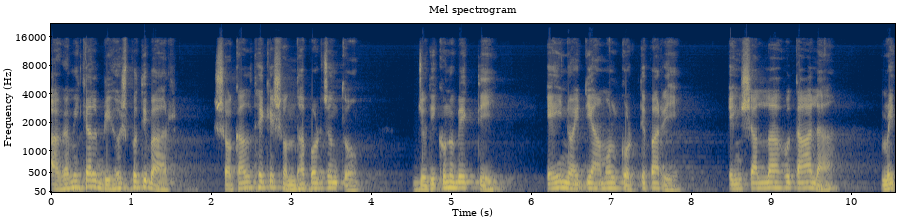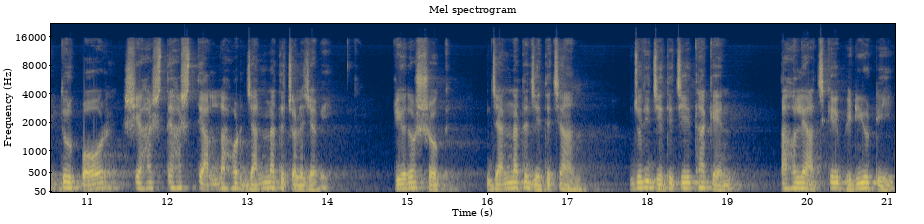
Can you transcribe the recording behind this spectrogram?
আগামীকাল বৃহস্পতিবার সকাল থেকে সন্ধ্যা পর্যন্ত যদি কোনো ব্যক্তি এই নয়টি আমল করতে পারে ইনশাল্লাহ তাআলা মৃত্যুর পর সে হাসতে হাসতে আল্লাহর জান্নাতে চলে যাবে। প্রিয় দর্শক, জান্নাতে যেতে চান, যদি যেতে চেয়ে থাকেন, তাহলে আজকের ভিডিওটি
